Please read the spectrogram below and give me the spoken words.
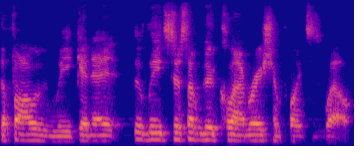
the following week. And it, it leads to some good collaboration points as well.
